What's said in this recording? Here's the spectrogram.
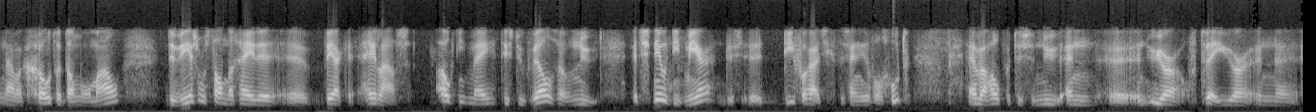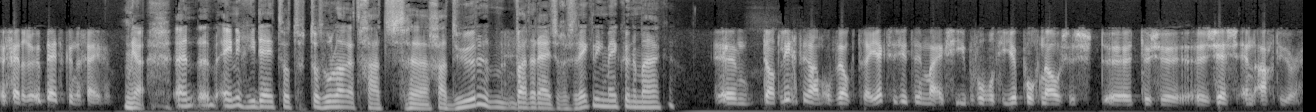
namelijk groter dan normaal. De weersomstandigheden werken helaas ook niet mee. Het is natuurlijk wel zo nu. Het sneeuwt niet meer, dus die vooruitzichten zijn in ieder geval goed. En we hopen tussen nu en een uur of twee uur een, een verdere update te kunnen geven. Ja, en enig idee tot, tot hoe lang het gaat, gaat duren? Waar de reizigers rekening mee kunnen maken? Ehm, dat ligt eraan op welk traject ze zitten. Maar ik zie bijvoorbeeld hier prognoses tussen zes en acht uur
